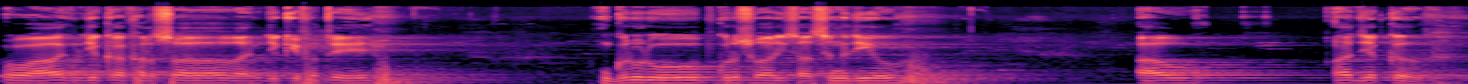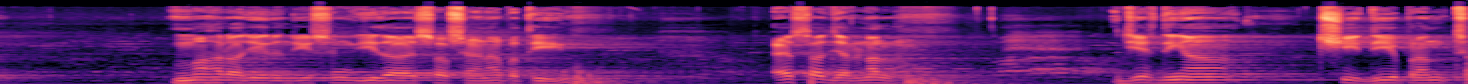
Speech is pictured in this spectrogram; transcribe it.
ਵਾਹਿਗੁਰੂ ਜੀ ਕਾ ਖਾਲਸਾ, ਵਾਹਿਗੁਰੂ ਜੀ ਕੀ ਫਤਿਹ। ਗੁਰੂ ਰੂਪ ਗੁਰਸਵਾਰੀ ਸਾਧ ਸੰਗਤ ਜੀਓ, ਆਓ ਅੱਜ ਇੱਕ ਮਹਾਰਾਜੇ ਰਣਜੀਤ ਸਿੰਘ ਜੀ ਦਾ ਐਸਾ ਸੈਨਾਪਤੀ, ਐਸਾ ਜਰਨਲ, ਜਿਸ ਦੀਆਂ ਸ਼ਹੀਦੀ ਉਪਰੰਤ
